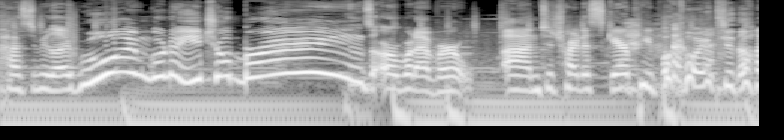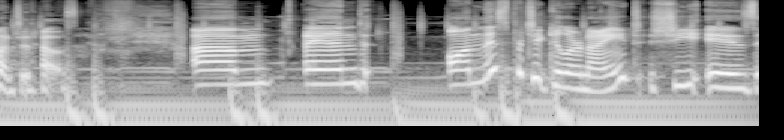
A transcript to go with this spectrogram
has to be like, oh, I'm going to eat your brains or whatever um, to try to scare people going through the haunted house. Um, and on this particular night, she is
